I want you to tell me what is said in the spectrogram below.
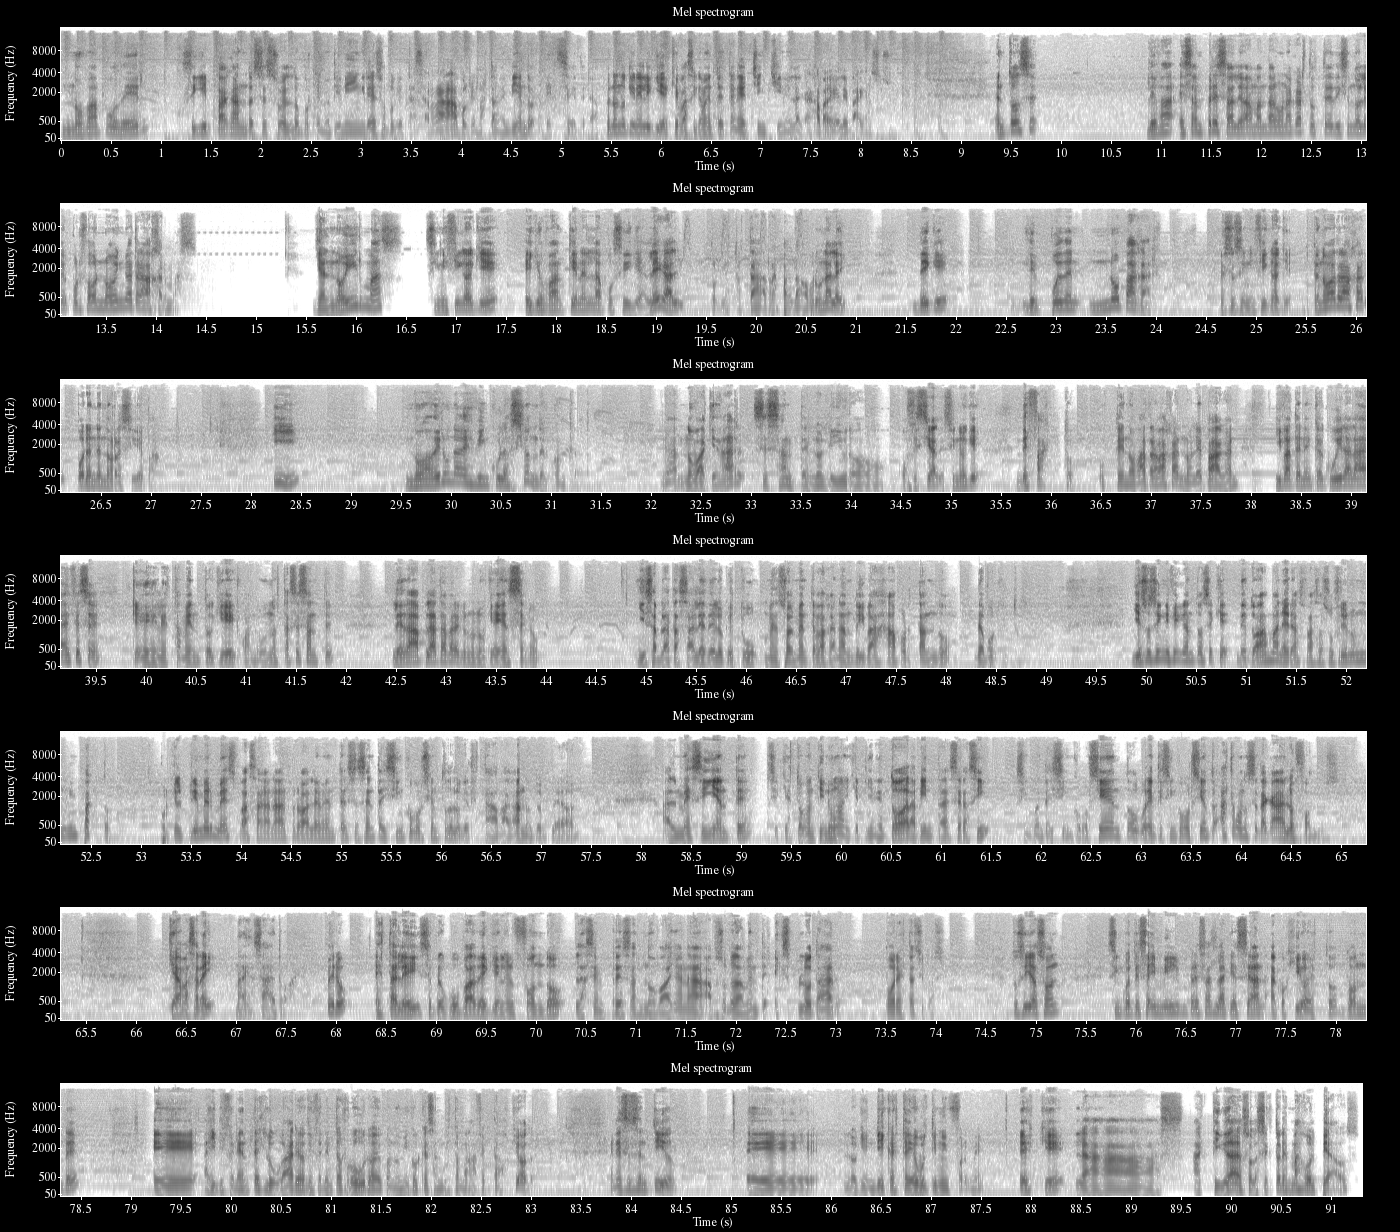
no va a poder seguir pagando ese sueldo porque no tiene ingreso, porque está cerrada, porque no está vendiendo, etcétera. Pero no tiene liquidez, que es básicamente tener chinchín en la caja para que le paguen su sueldo. Entonces, le va, esa empresa le va a mandar una carta a usted diciéndole, por favor, no venga a trabajar más. Y al no ir más, significa que ellos van, tienen la posibilidad legal, porque esto está respaldado por una ley, de que le pueden no pagar. Eso significa que usted no va a trabajar, por ende no recibe pago. Y no va a haber una desvinculación del contrato. ¿ya? No va a quedar cesante en los libros oficiales, sino que de facto usted no va a trabajar, no le pagan, y va a tener que acudir a la AFC, que es el estamento que cuando uno está cesante, le da plata para que uno quede en cero. Y esa plata sale de lo que tú mensualmente vas ganando y vas aportando de a poquito. Y eso significa entonces que de todas maneras vas a sufrir un impacto. Porque el primer mes vas a ganar probablemente el 65% de lo que te estaba pagando tu empleador. Al mes siguiente, si es que esto continúa y que tiene toda la pinta de ser así, 55%, 45%, hasta cuando se te acaban los fondos. ¿Qué va a pasar ahí? Nadie sabe todavía. Pero esta ley se preocupa de que en el fondo las empresas no vayan a absolutamente explotar por esta situación. Entonces ya son 56.000 empresas las que se han acogido a esto, donde eh, hay diferentes lugares o diferentes rubros económicos que se han visto más afectados que otros. En ese sentido, eh, lo que indica este último informe es que las actividades o los sectores más golpeados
